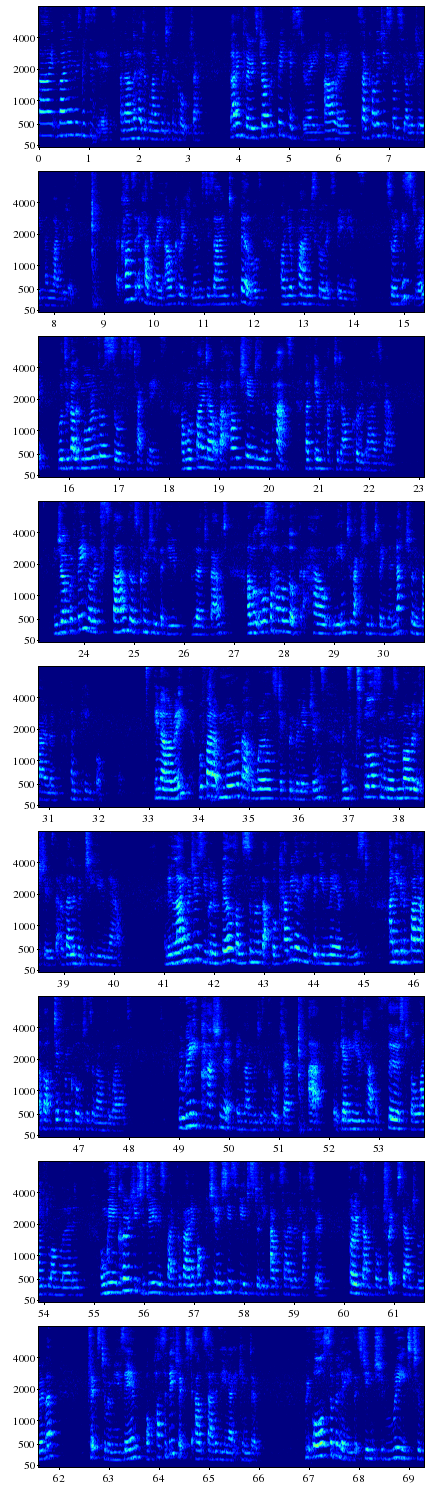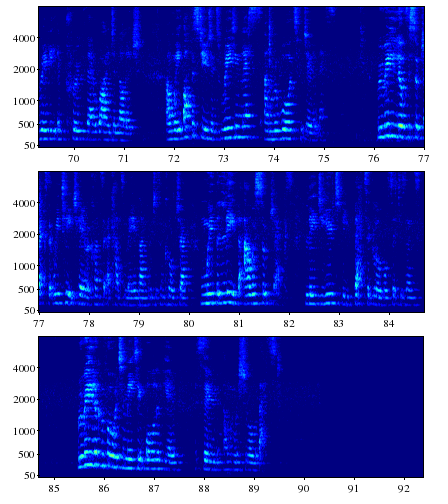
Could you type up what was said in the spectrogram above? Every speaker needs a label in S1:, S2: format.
S1: Hi, my name is Mrs Yates and I'm the Head of Languages and Culture. That includes Geography, History, RE, Psychology, Sociology and Languages. At Consett Academy, our curriculum is designed to build on your primary school experience. So in history, we'll develop more of those sources techniques and we'll find out about how changes in the past have impacted our current lives now. In geography, we'll expand those countries that you've learnt about and we'll also have a look at how the interaction between the natural environment and people. In RE, we'll find out more about the world's different religions and explore some of those moral issues that are relevant to you now. And in languages, you're going to build on some of that vocabulary that you may have used, and you're going to find out about different cultures around the world. We're really passionate in languages and culture at getting you to have a thirst for lifelong learning. And we encourage you to do this by providing opportunities for you to study outside the classroom. For example, trips down to a river, trips to a museum, or possibly trips to outside of the United Kingdom. We also believe that students should read to really improve their wider knowledge. And we offer students reading lists and rewards for doing this. We really love the subjects that we teach here at Consett Academy in Languages and Culture, and we believe that our subjects lead you to be better global citizens. We're really looking forward to meeting all of you soon, and we wish you all the best.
